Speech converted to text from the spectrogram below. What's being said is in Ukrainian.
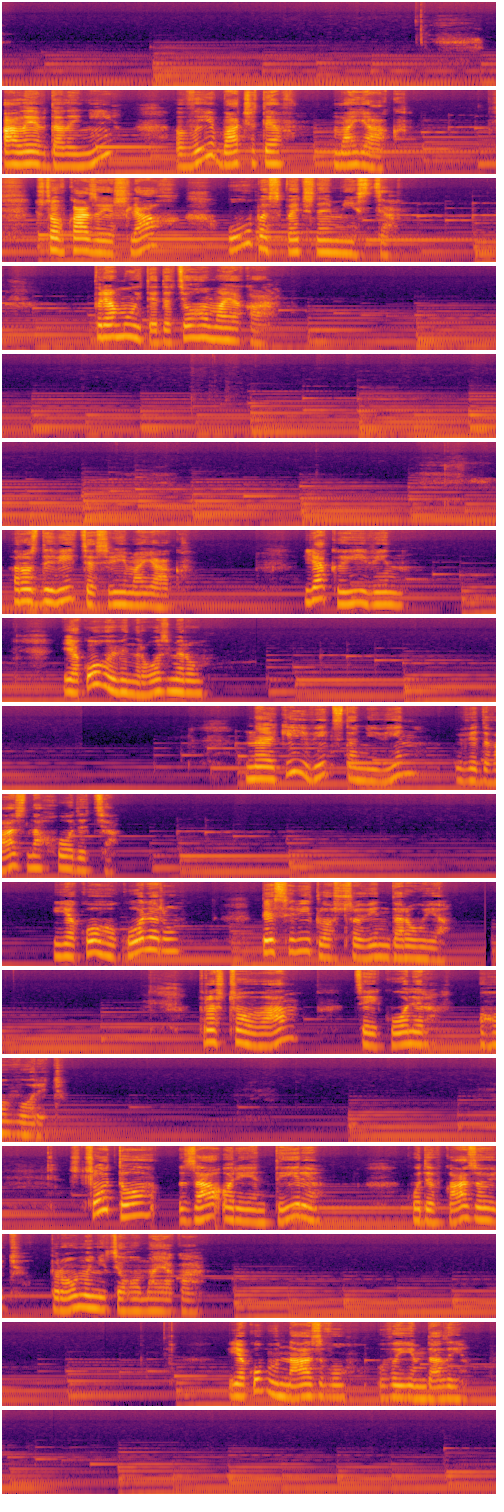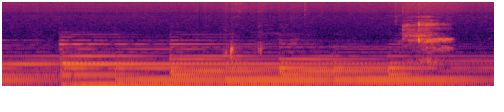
Але вдалині ви бачите маяк, що вказує шлях у безпечне місце. Прямуйте до цього маяка. Роздивіться свій маяк, який він, якого він розміру. На якій відстані він від вас знаходиться? Якого кольору те світло, що він дарує? Про що вам цей колір говорить? Що то за орієнтири, куди вказують промені цього маяка? Яку б назву ви їм дали?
